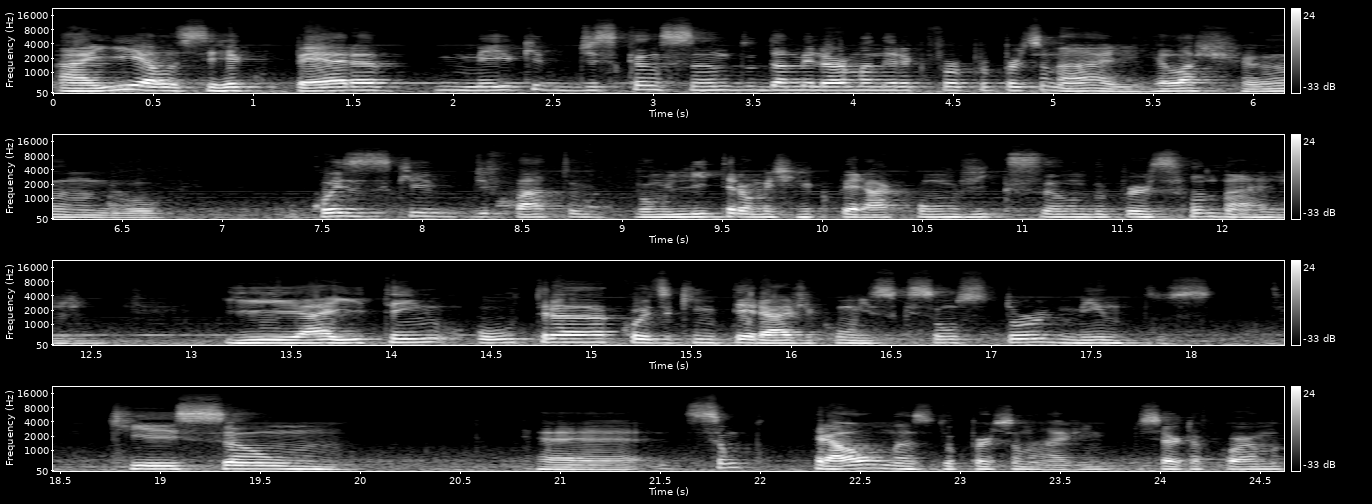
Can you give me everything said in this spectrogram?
Aí ela se recupera meio que descansando da melhor maneira que for pro personagem, relaxando, ou coisas que de fato vão literalmente recuperar a convicção do personagem. E aí tem outra coisa que interage com isso, que são os tormentos, que são é, são traumas do personagem. De certa forma,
